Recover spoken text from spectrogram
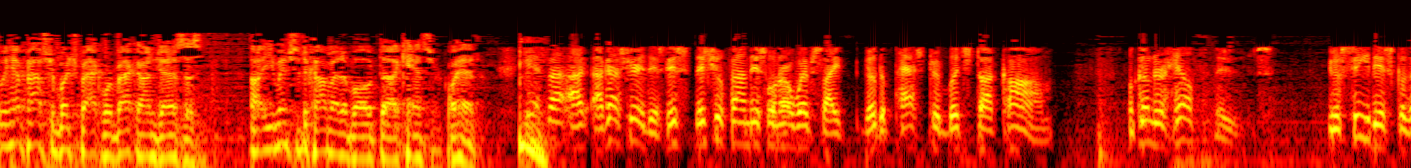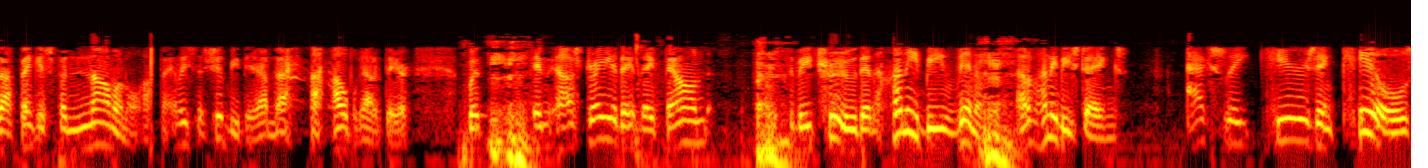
So we have Pastor Butch back. We're back on Genesis. Uh, you mentioned a comment about uh, cancer. Go ahead. Yes, I, I, I got to share this. This, this you'll find this on our website. Go to pastorbutch.com. Look under health news. You'll see this because I think it's phenomenal. I think, at least it should be there. I'm not. I hope I got it there. But in Australia, they they found it to be true that honeybee venom out of honeybee stings actually cures and kills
